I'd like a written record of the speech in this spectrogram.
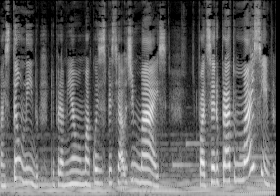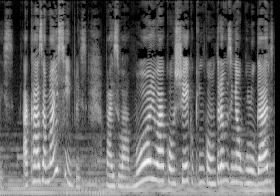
mas tão lindo, que para mim é uma coisa especial demais. Pode ser o prato mais simples, a casa mais simples, mas o amor e o aconchego que encontramos em alguns lugares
